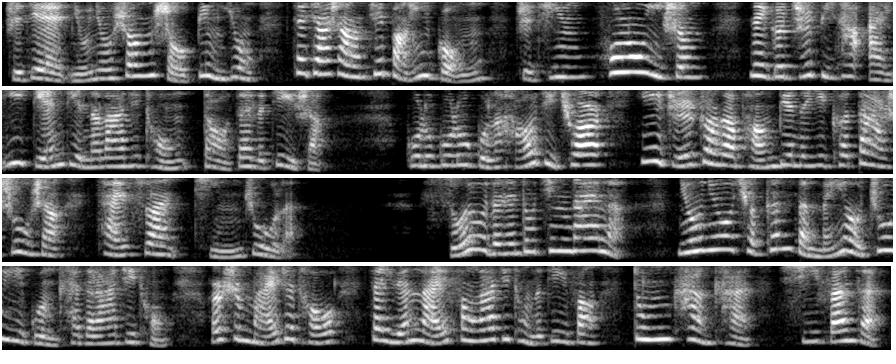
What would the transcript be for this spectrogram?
只见牛牛双手并用，再加上肩膀一拱，只听轰隆一声，那个只比他矮一点点的垃圾桶倒在了地上，咕噜咕噜滚了好几圈，一直撞到旁边的一棵大树上，才算停住了。所有的人都惊呆了。牛牛却根本没有注意滚开的垃圾桶，而是埋着头在原来放垃圾桶的地方东看看西翻翻。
